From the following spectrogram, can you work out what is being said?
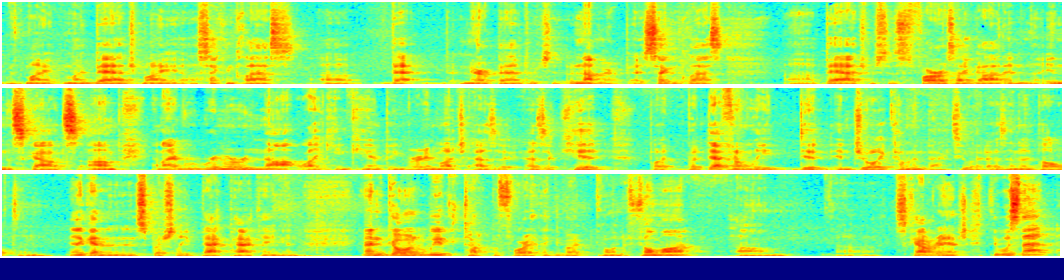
with my my badge, my uh, second class uh, bat, merit badge, which is not merit badge, second class uh, badge, which is as far as I got in the, in the Scouts. Um, and I remember not liking camping very much as a as a kid, but but definitely did enjoy coming back to it as an adult, and, and again, and especially backpacking and and going. We've talked before, I think, about going to Philmont. Um, uh, Scout Ranch. Was that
